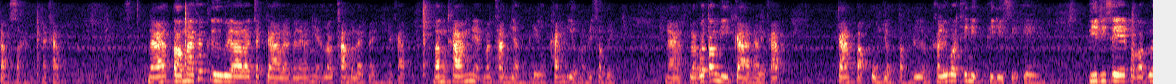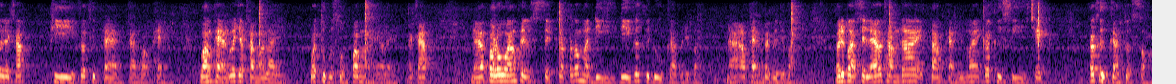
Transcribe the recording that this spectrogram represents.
ข่าวสารนะครับนะต่อมาก็คือเวลาเราจัดการอะไรไปแล้วเนี่ยเราทำอะไรไปนะครับ บางครั้งเนี่ยมันทำอย่างเร็วครั้งเดียวมันไม่สำเร็จนะเราก็ต้องมีการอะไรครับ การปรับปรุงอย่างต่อเนื่องเขาเรียกว่าเทคนิค PDCA PDCA ประกอบด้วยอะไรครับ P ก็คือแผนการวางแผน วางแผนว่าจะทำอะไร วัตถุประสงค์เป้าหมายอะไรนะครับนะพอเราวางแผนเสร็จเราก็ต้องมาดีดีก็คือดูการปฏิบัตินะเอาแผนไปปฏิบัติ ปฏิบัติเสร็จแล้วทำได้ตามแผนหรือไม่ก็คือ C เช็คก็คือการตรวจสอบ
